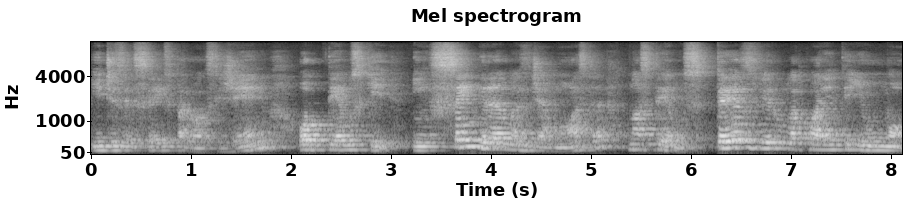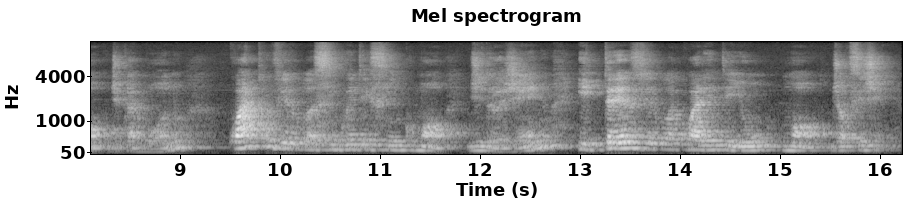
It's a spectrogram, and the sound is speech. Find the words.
e 16 para o oxigênio, obtemos que em 100 gramas de amostra nós temos 3,41 mol de carbono, 4,55 mol de hidrogênio e 3,41 mol de oxigênio.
